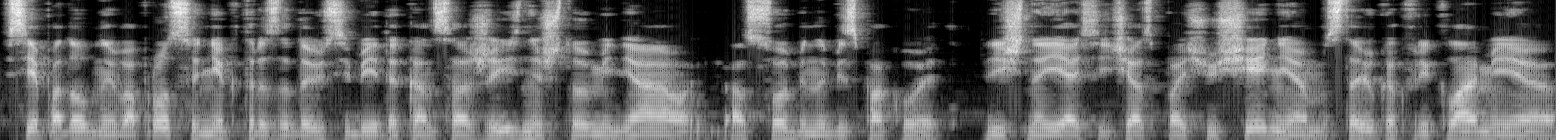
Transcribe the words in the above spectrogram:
Все подобные вопросы некоторые задаю себе и до конца жизни, что меня особенно беспокоит. Лично я сейчас по ощущениям стою как в рекламе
